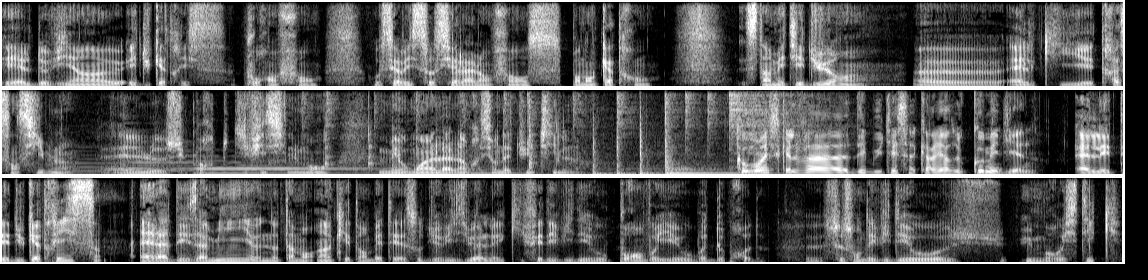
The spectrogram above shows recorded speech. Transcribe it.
et elle devient éducatrice pour enfants au service social à l'enfance pendant 4 ans. C'est un métier dur, euh, elle qui est très sensible, elle le supporte difficilement, mais au moins elle a l'impression d'être utile. Comment est-ce qu'elle va débuter sa carrière de comédienne? Elle est éducatrice, elle a des amis, notamment un qui est en BTS audiovisuel et qui fait des vidéos pour envoyer aux boîtes de prod. Euh, ce sont des vidéos humoristiques.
